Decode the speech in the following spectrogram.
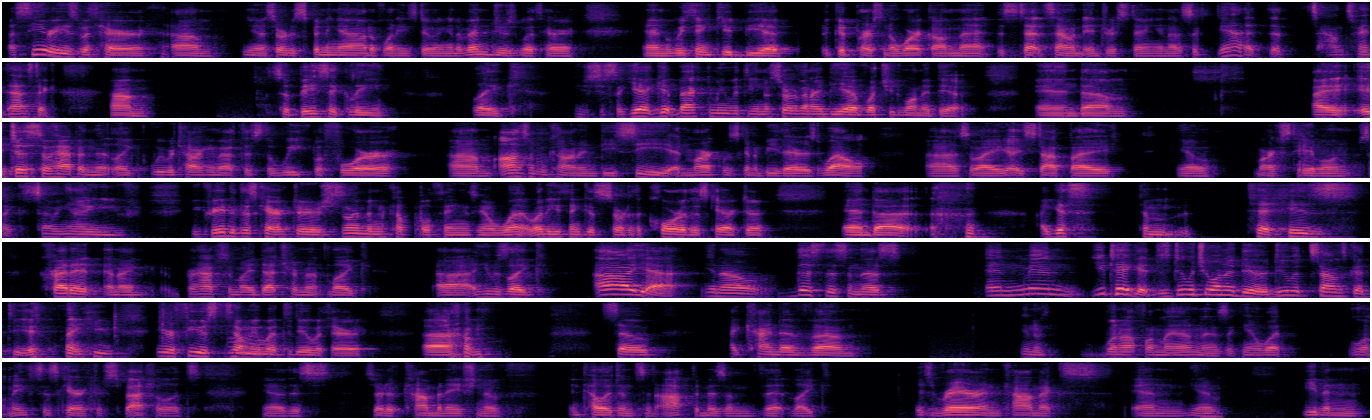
a series with her. Um, you know, sort of spinning out of what he's doing in Avengers with her, and we think you'd be a, a good person to work on that. Does that sound interesting?" And I was like, "Yeah, that, that sounds fantastic." Um, so basically, like he was just like, yeah, get back to me with you know sort of an idea of what you'd want to do, and um, I it just so happened that like we were talking about this the week before um, AwesomeCon in DC, and Mark was going to be there as well. Uh, so I, I stopped by, you know, Mark's table and was like, so you know, you've you created this character. She's only been a couple things. You know, what what do you think is sort of the core of this character? And uh, I guess to to his credit, and I perhaps to my detriment, like uh, he was like, ah, yeah, you know, this, this, and this. And man, you take it. Just do what you want to do. Do what sounds good to you. like you, he refused to tell me what to do with her. Um, so I kind of, um, you know, went off on my own. And I was like, you know, what, what makes this character special? It's, you know, this sort of combination of intelligence and optimism that like is rare in comics, and you know, even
